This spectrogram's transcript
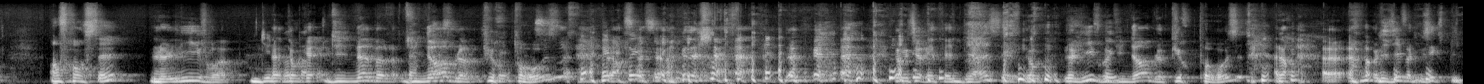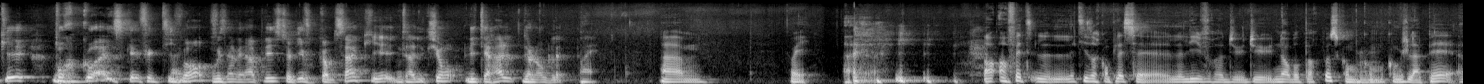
en français le livre du, euh, donc, du noble, du noble purpose. Alors ça, donc je répète bien, c'est le livre du noble purpose. Alors euh, Olivier va nous expliquer pourquoi est-ce qu'effectivement vous avez appelé ce livre comme ça, qui est une traduction littérale de l'anglais. Ouais. Euh, oui. Euh, en, fait, le, titre complet, c'est le livre du, Noble Purpose, comme, comme, je l'appelle,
